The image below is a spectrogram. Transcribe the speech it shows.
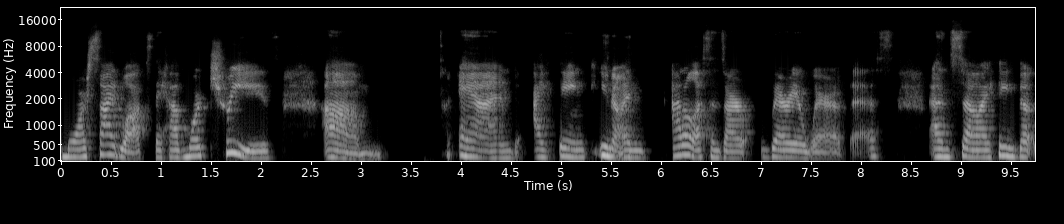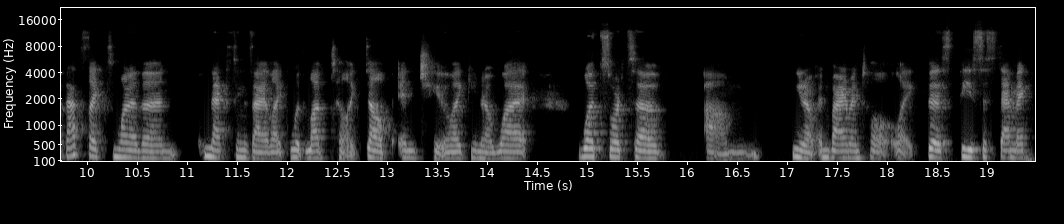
more sidewalks they have more trees um, and i think you know and adolescents are very aware of this. And so i think that that's like one of the next things i like would love to like delve into like you know what what sorts of um you know environmental like this these systemic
